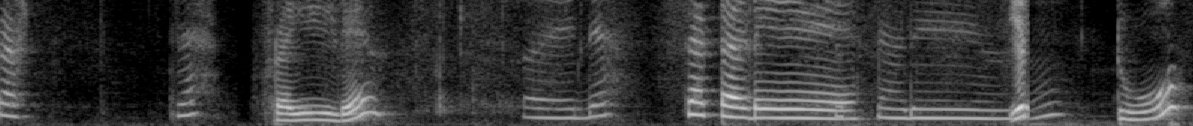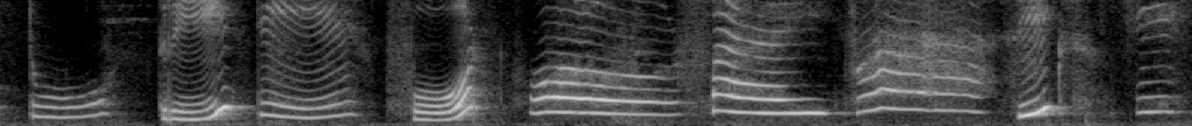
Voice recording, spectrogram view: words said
Thursday Friday Friday Saturday Saturday two two three three four four five five six six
